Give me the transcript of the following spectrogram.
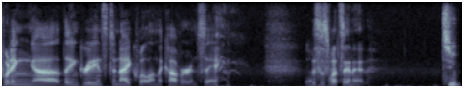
putting uh, the ingredients to Nyquil on the cover and saying Yeah. this is what's in it. To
